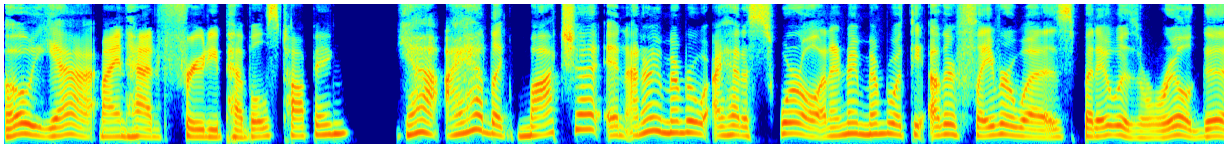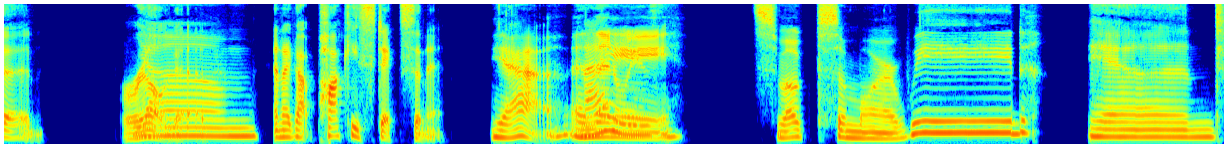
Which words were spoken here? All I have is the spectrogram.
oh, yeah. Mine had fruity pebbles topping. Yeah, I had like matcha and I don't remember what I had a swirl and I don't remember what the other flavor was, but it was real good. Real good. And I got pocky sticks in it. Yeah. And then we smoked some more weed. And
